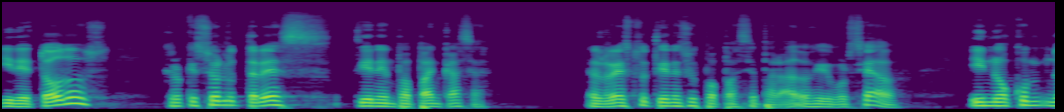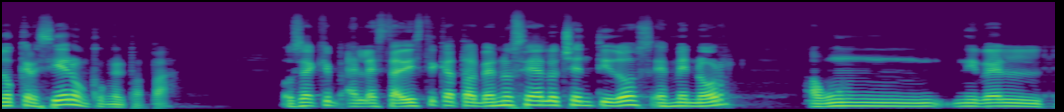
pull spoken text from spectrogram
Y de todos, creo que solo 3 tienen papá en casa. El resto tienen sus papás separados y divorciados. Y no, no crecieron con el papá. O sea que la estadística tal vez no sea el 82, es menor a un nivel,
